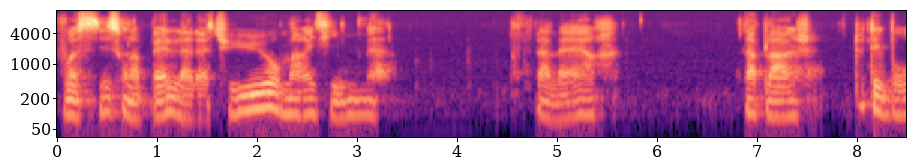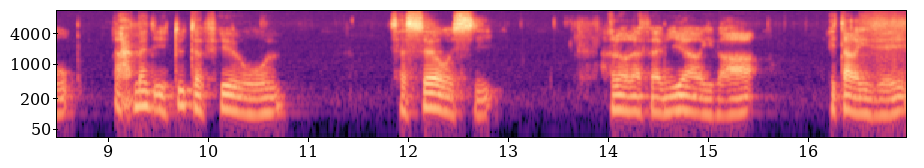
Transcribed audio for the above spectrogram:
Voici ce qu'on appelle la nature maritime. La mer, la plage, tout est beau, Ahmed est tout à fait heureux, sa sœur aussi. Alors la famille arriva, est arrivée,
